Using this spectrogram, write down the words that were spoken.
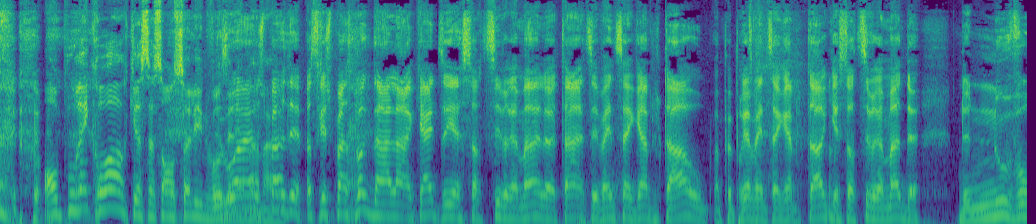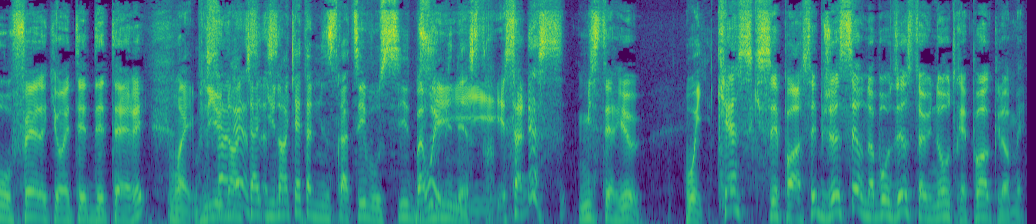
on pourrait croire que ce sont ça les nouveaux Ouais, éléments. je parce que je pense pas que dans l'enquête, il est sorti vraiment le temps, tu sais, 25 ans plus tard, ou à peu près 25 ans plus tard, qu'il est sorti vraiment de, de nouveaux faits là, qui ont été déterrés. Ouais, il y a une reste- enquête, une administrative aussi Ben du oui, ministre. et- ça reste mystérieux. Oui. Qu'est-ce qui s'est passé? Puis je sais, on a beau dire que c'était une autre époque, là, mais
